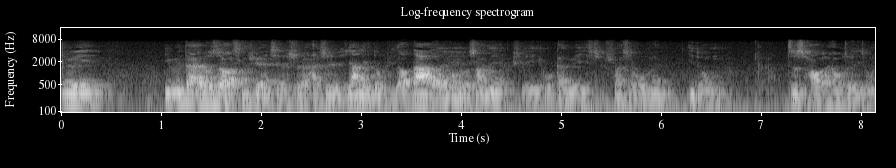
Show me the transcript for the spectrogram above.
因为因为大家都知道程序员其实是还是压力都比较大的工作上面，所以我感觉也是算是我们一种自嘲，然后这一种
